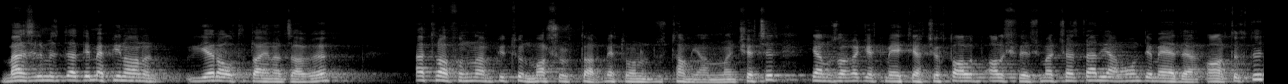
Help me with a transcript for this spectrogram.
Mənzilimizdə demək binanın yeraltı dayanacağı ətrafından bütün marşrutlar metronun düz tam yanından keçir. Yəni uzağa getməyə ehtiyac yoxdur. Alıb alış-veriş mərkəzləri, yəni onu deməyə də artıqdır.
